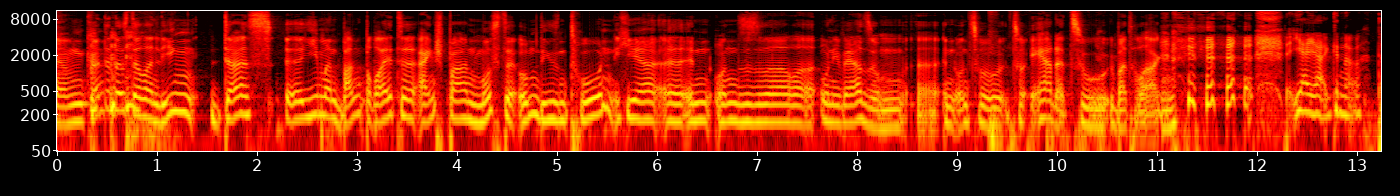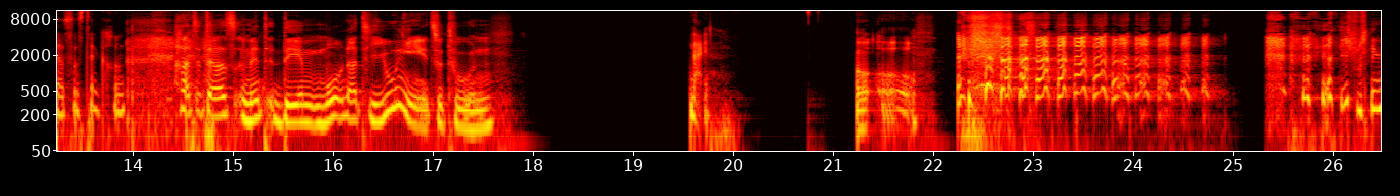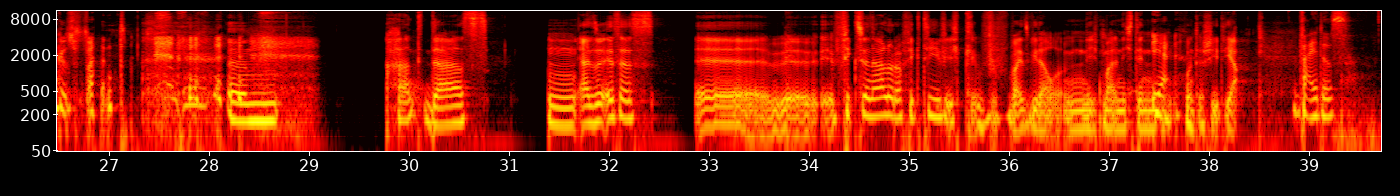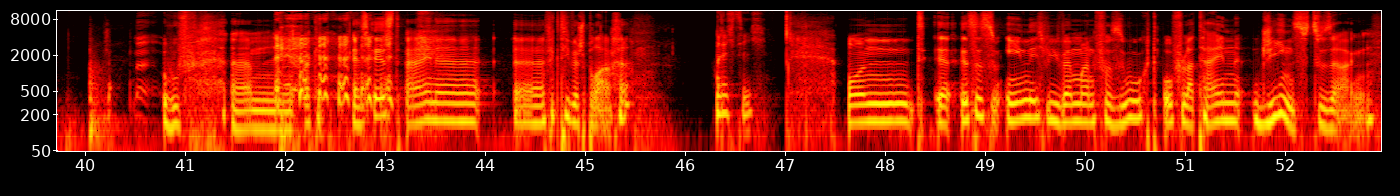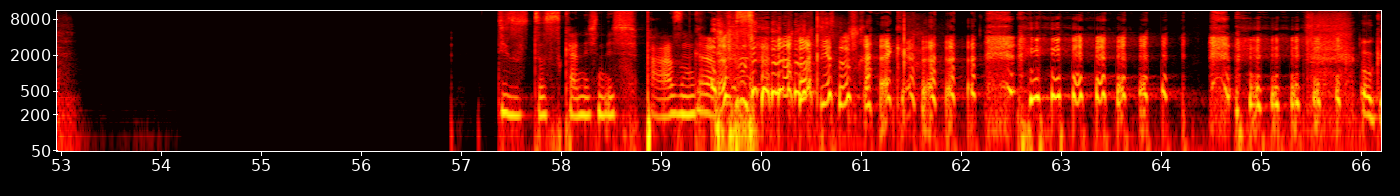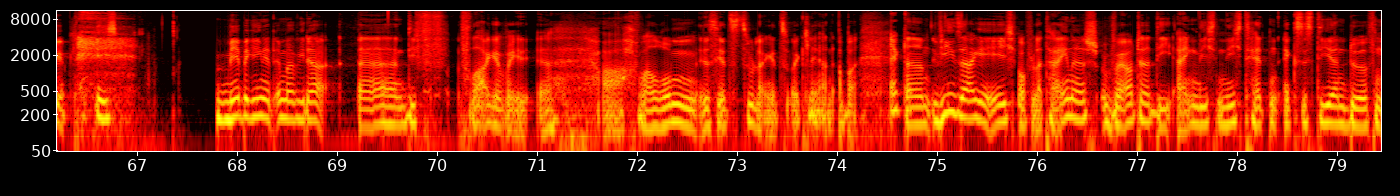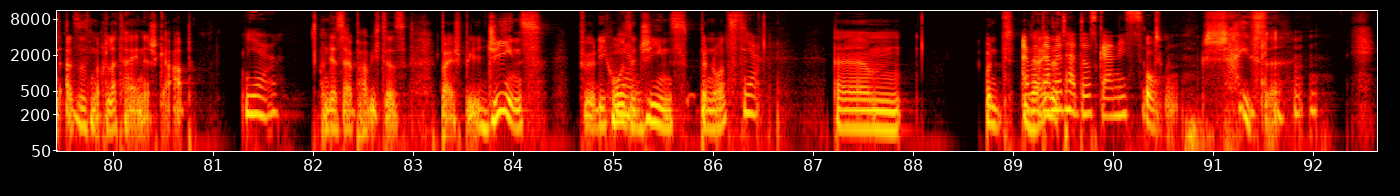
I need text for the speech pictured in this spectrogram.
ähm, könnte das daran liegen, dass äh, jemand Bandbreite einsparen musste, um diesen Ton hier äh, in unser Universum, äh, in unsere, zur Erde zu übertragen? Ja, ja, genau. Das ist der Grund. Hat das mit dem Monat Juni zu tun? Nein. Oh oh. ich bin gespannt. ähm, hat das, mh, also ist das äh, fiktional oder fiktiv? Ich weiß wieder nicht mal nicht den Ja. Unterschied. Ja. Beides. Uff. Ähm, okay. es ist eine äh, fiktive Sprache. Richtig. Und äh, es ist so ähnlich wie wenn man versucht, auf Latein Jeans zu sagen. Dieses, das kann ich nicht parsen gerade. Diese Frage. Okay, ich, mir begegnet immer wieder äh, die Frage, weil, äh, ach, warum ist jetzt zu lange zu erklären, aber Okay. ähm, wie sage ich auf Lateinisch Wörter, die eigentlich nicht hätten existieren dürfen, als es noch Lateinisch gab? Ja, Und deshalb habe ich das Beispiel Jeans für die Hose Ja. Jeans benutzt. Ja. Ähm, und aber leider- damit hat das gar nichts zu Oh. tun. Scheiße.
